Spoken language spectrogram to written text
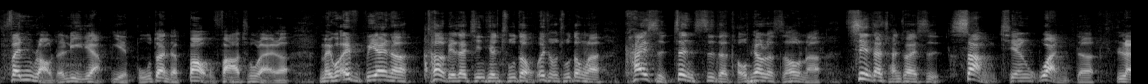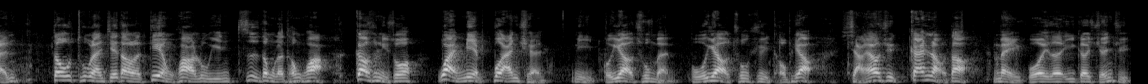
纷扰的力量也不断的爆发出来了。美国 FBI 呢，特别在今天出动，为什么出动呢？开始正式的投票的时候呢，现在传出来是上千万的人都突然接到了电话录音自动的通话，告诉你说外面不安全，你不要出门，不要出去投票，想要去干扰到美国的一个选举。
